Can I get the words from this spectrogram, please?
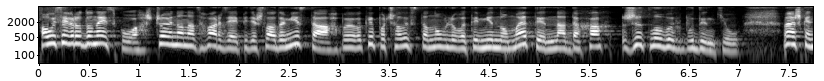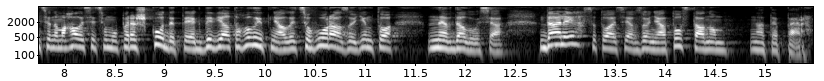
А у Сєвєродонецьку щойно Нацгвардія підійшла до міста. Бойовики почали встановлювати міномети на дахах житлових будинків. Мешканці намагалися цьому перешкодити як 9 липня, але цього разу їм то не вдалося. Далі ситуація в зоні АТО станом на тепер.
